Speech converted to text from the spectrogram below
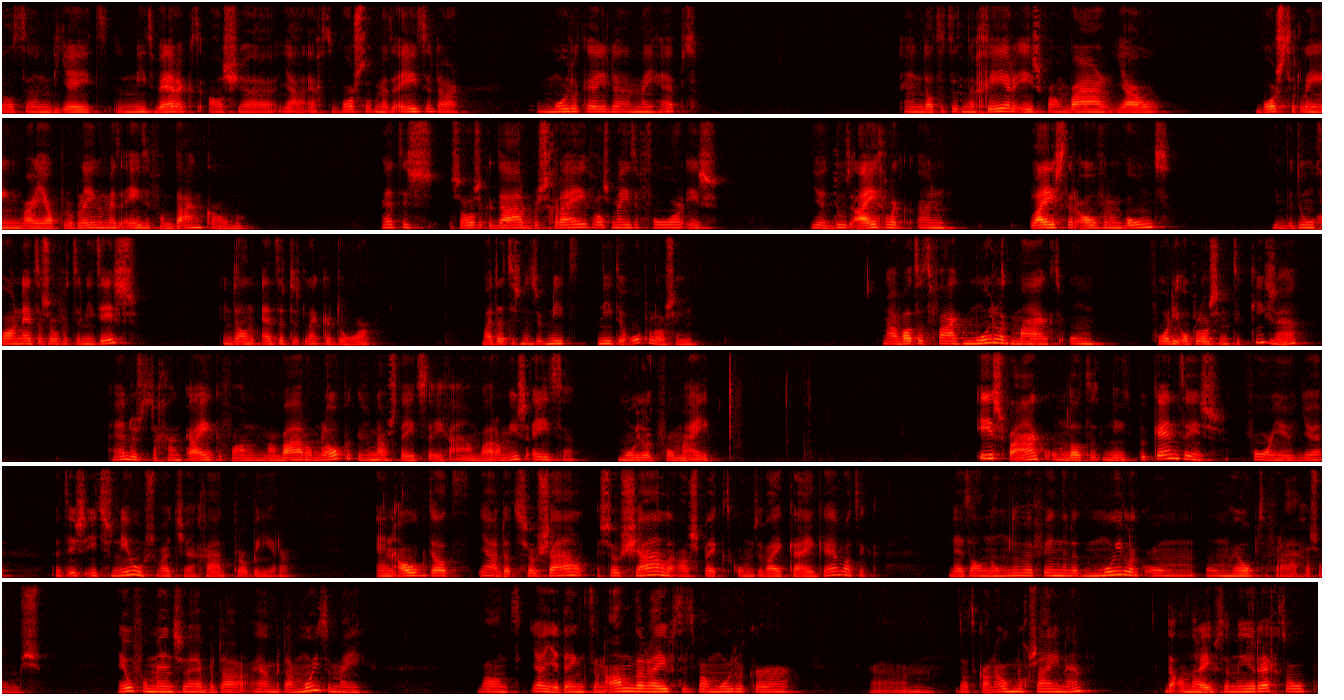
Dat een dieet niet werkt als je ja, echt worstelt met eten. Daar moeilijkheden mee hebt. En dat het het negeren is van waar jouw worsteling, waar jouw problemen met eten vandaan komen. Het is, zoals ik het daar beschrijf als metafoor, is je doet eigenlijk een pleister over een wond. We doen gewoon net alsof het er niet is. En dan ettert het lekker door. Maar dat is natuurlijk niet, niet de oplossing. Maar wat het vaak moeilijk maakt om voor die oplossing te kiezen, hè, dus te gaan kijken van, maar waarom loop ik er nou steeds tegenaan? Waarom is eten moeilijk voor mij? Is vaak omdat het niet bekend is voor je. je het is iets nieuws wat je gaat proberen. En ook dat, ja, dat sociaal, sociale aspect komt erbij kijken, hè, wat ik net al noemde, we vinden het moeilijk om, om hulp te vragen soms. Heel veel mensen hebben daar, hebben daar moeite mee. Want ja, je denkt een ander heeft het wel moeilijker. Ehm, dat kan ook nog zijn, hè. De ander heeft er meer recht op.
